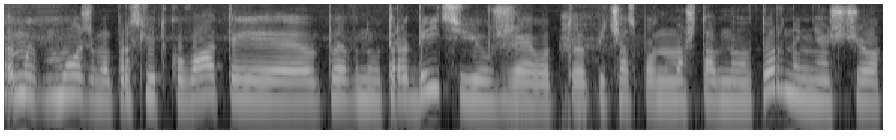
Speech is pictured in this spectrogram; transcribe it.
ми можемо прослідкувати певну традицію вже от під час повномасштабного вторгнення, що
